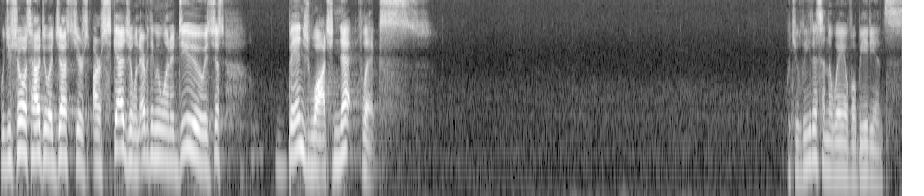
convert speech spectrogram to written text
Would you show us how to adjust your, our schedule and everything we want to do is just binge watch Netflix? Would you lead us in the way of obedience?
